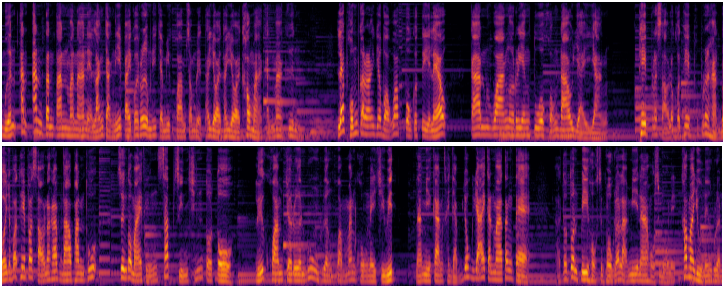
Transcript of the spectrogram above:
เหมือนอั้นอั้นตันตันมานานเนี่ยหลังจากนี้ไปก็เริ่มที่จะมีความสำเร็จทยอยทยอยเข้ามากันมากขึ้น และผมกำลังจะบอกว่าปกติแล้ว การวางเรียงตัวของดาวใหญ่อย่าง เทพพระเสาร์แล้วก็เทพพระพฤหัสโดยเฉพาะเทพพระเสาร์นะครับ ดาวพันธุ ซึ่งก็หมายถึงทรัพย์สินชิ้นโตๆหรือความเจริญรุ่งเรืองความมั่นคงในชีวิตนะมีการขยับยกย้ายกันมาตั้งแต่ต้นต้นปี 66 แล้วล่ะ มีนา 66 นี้เข้ามาอยู่ในเรือน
